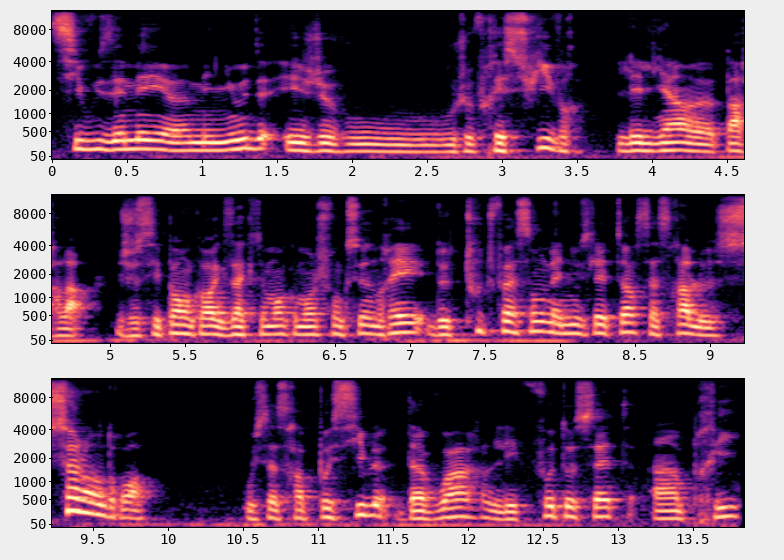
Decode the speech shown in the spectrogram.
si vous aimez euh, mes nudes et je vous je ferai suivre les liens euh, par là. Je sais pas encore exactement comment je fonctionnerai. De toute façon, la newsletter, ça sera le seul endroit où ça sera possible d'avoir les photosets à un prix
